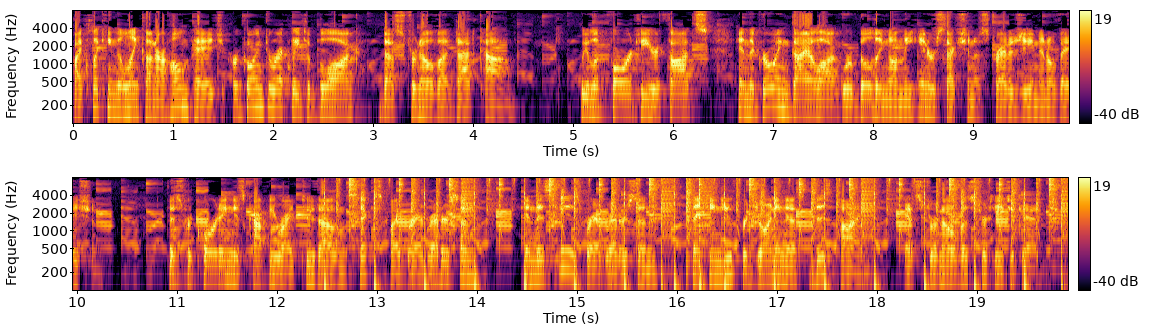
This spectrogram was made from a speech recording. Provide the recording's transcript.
by clicking the link on our homepage or going directly to blog.stronova.com. We look forward to your thoughts and the growing dialogue we're building on the intersection of strategy and innovation. This recording is copyright 2006 by Brad Redderson, and this is Brad Redderson thanking you for joining us this time at Stronova Strategic Edge.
